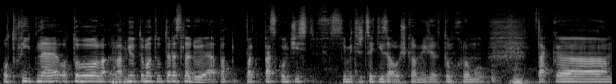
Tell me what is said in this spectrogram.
odchlípne od toho hla- hlavního tématu, které sleduje a pak, pak, pak skončí s, s těmi 30 záložkami, že v tom chromu, tak, a,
